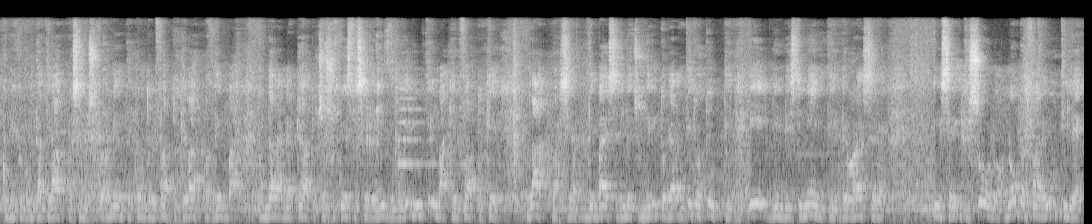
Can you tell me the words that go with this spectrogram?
come comunitati acqua siamo sicuramente contro il fatto che l'acqua debba andare a mercato, cioè su questo si realizzano degli utili, ma che il fatto che l'acqua debba essere invece un diritto garantito a tutti e gli investimenti devono essere inseriti solo non per fare utile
